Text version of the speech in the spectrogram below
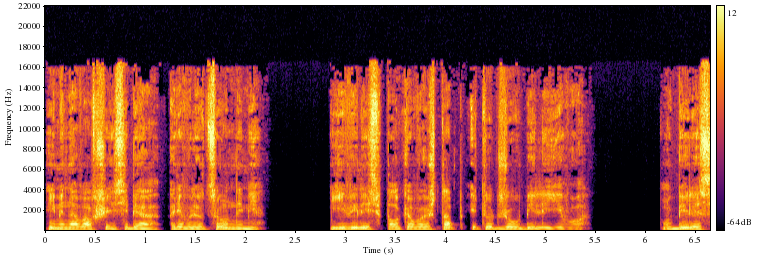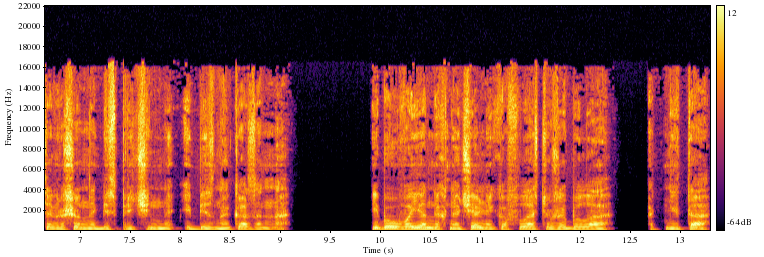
именовавшие себя революционными, явились в полковой штаб и тут же убили его. Убили совершенно беспричинно и безнаказанно, ибо у военных начальников власть уже была отнята,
